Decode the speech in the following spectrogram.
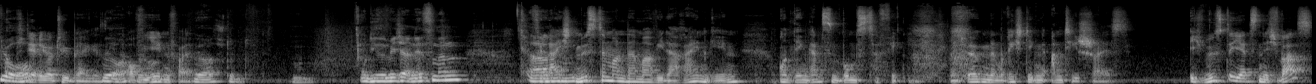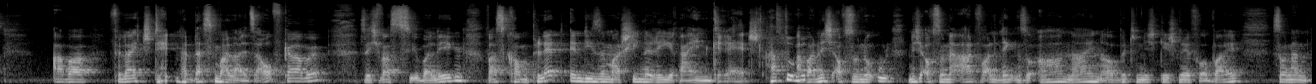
vom. Stereotyp her gesehen, Ja, auf jeden Fall. Ja, das stimmt. Und diese Mechanismen. Vielleicht ähm, müsste man da mal wieder reingehen und den ganzen Bums zerficken. Mit irgendeinem richtigen Antischeiß. Ich wüsste jetzt nicht was, aber vielleicht steht man das mal als Aufgabe, sich was zu überlegen, was komplett in diese Maschinerie reingrätscht. Hast du aber nicht auf so eine nicht auf so eine Art, wo alle denken so, oh nein, oh bitte nicht, geh schnell vorbei, sondern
